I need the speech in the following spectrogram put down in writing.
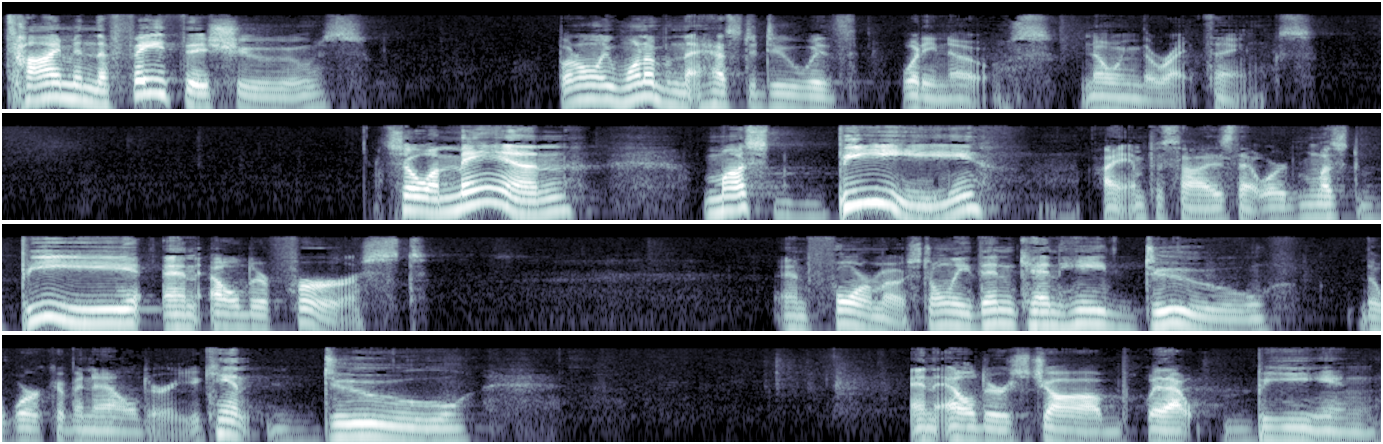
time in the faith issues, but only one of them that has to do with what he knows, knowing the right things. So a man must be, I emphasize that word, must be an elder first and foremost. Only then can he do the work of an elder. You can't do an elder's job without being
